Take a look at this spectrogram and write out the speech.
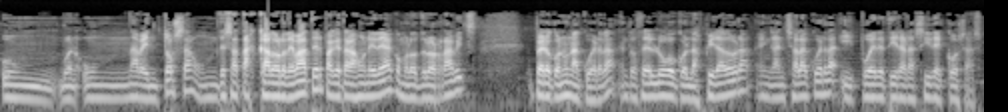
un, bueno, una ventosa, un desatascador de váter, para que te hagas una idea, como los de los rabbits, pero con una cuerda. Entonces luego con la aspiradora engancha la cuerda y puede tirar así de cosas.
